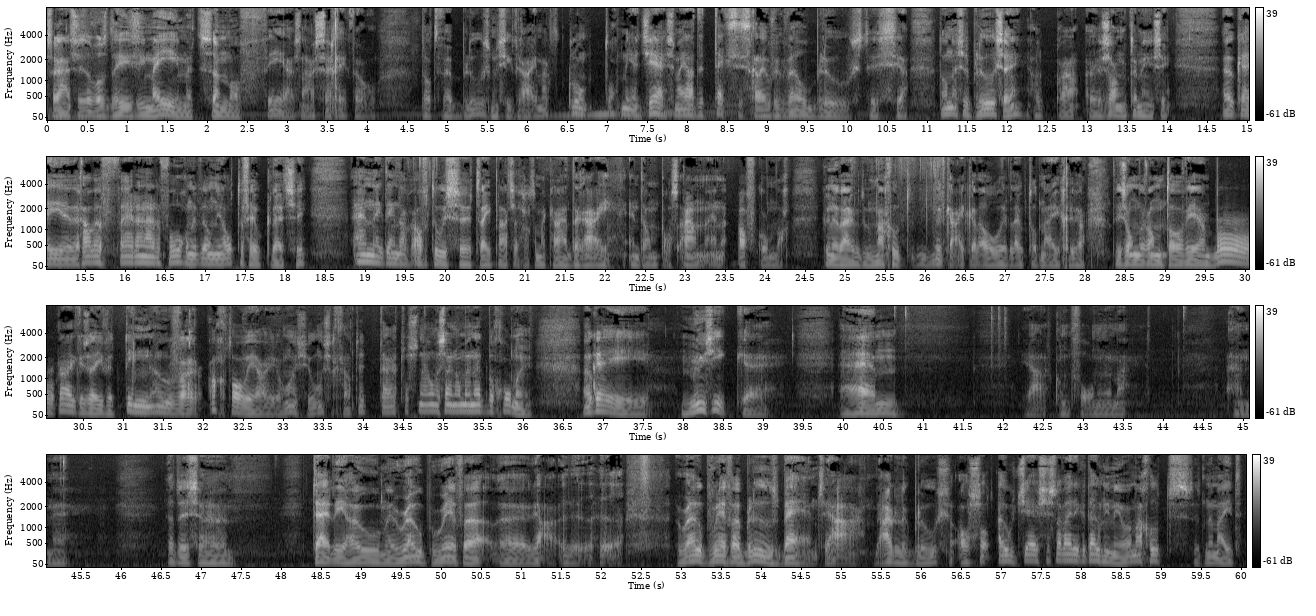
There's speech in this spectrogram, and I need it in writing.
Luisteraars, dat was Daisy May met Some of Fears. Nou zeg ik toch dat we bluesmuziek draaien, maar het klonk toch meer jazz. Maar ja, de tekst is geloof ik wel blues. Dus ja, dan is het blues, hè. Qua uh, zang tenminste. Oké, uh, we gaan weer verder naar de volgende. Ik wil niet al te veel kletsen. En ik denk dat ik af en toe eens uh, twee plaatjes achter elkaar draai. En dan pas aan en afkondig. Kunnen wij ook doen. Maar goed, we kijken wel. Het loopt tot 9 uur. Het is onderhand alweer. Brrr, kijk eens even. 10 over 8 alweer. Jongens, jongens. Gaat dit daar toch snel? We zijn al maar net begonnen. Oké. Muziek. Uh, en. Ja, het komt volgende nummer. En. Uh, dat is. Uh, Tally Home, Rope River, ja, Rope River Blues Band. Ja, duidelijk blues. Als dat oud jazz is, weet ik het ook niet meer hoor. Maar goed, het nummer heet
